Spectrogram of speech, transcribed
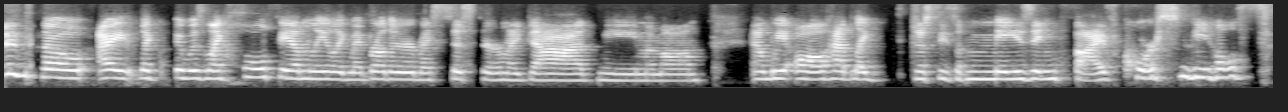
And so I like it was my whole family, like my brother, my sister, my dad, me, my mom, and we all had like just these amazing five course meals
